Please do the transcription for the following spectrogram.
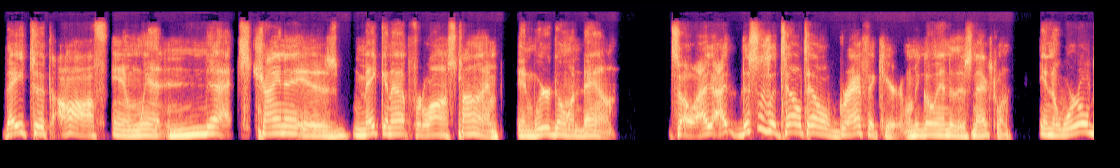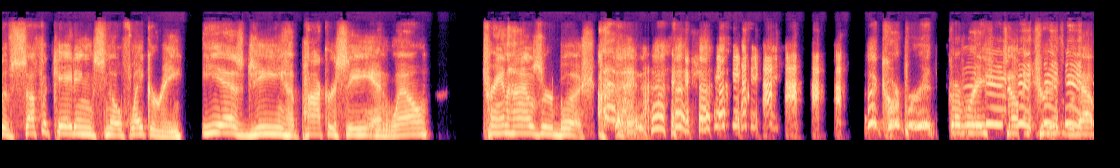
they took off and went nuts. China is making up for lost time and we're going down. So I, I this is a telltale graphic here. Let me go into this next one. In a world of suffocating snowflakery, ESG, hypocrisy, and well, Tranhauser Bush. a corporate corporation telling truth without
